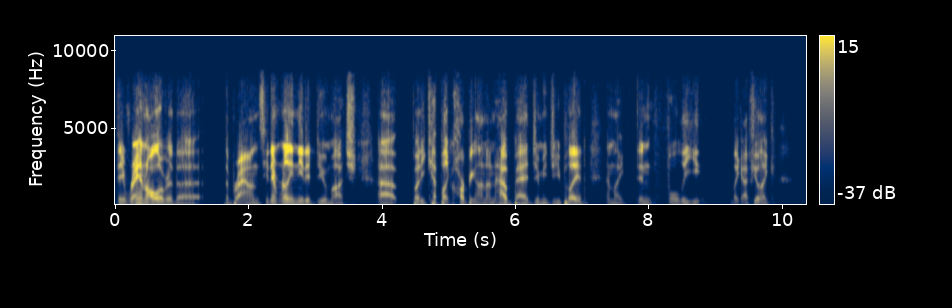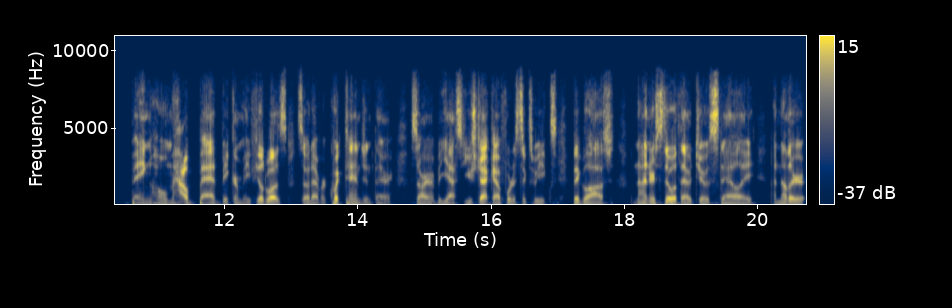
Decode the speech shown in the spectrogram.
They ran all over the the Browns. He didn't really need to do much, uh, but he kept like harping on on how bad Jimmy G played, and like didn't fully like I feel like bang home how bad Baker Mayfield was. So whatever. Quick tangent there. Sorry, but yes, Juszczyk out four to six weeks. Big loss. Niners still without Joe Staley. Another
